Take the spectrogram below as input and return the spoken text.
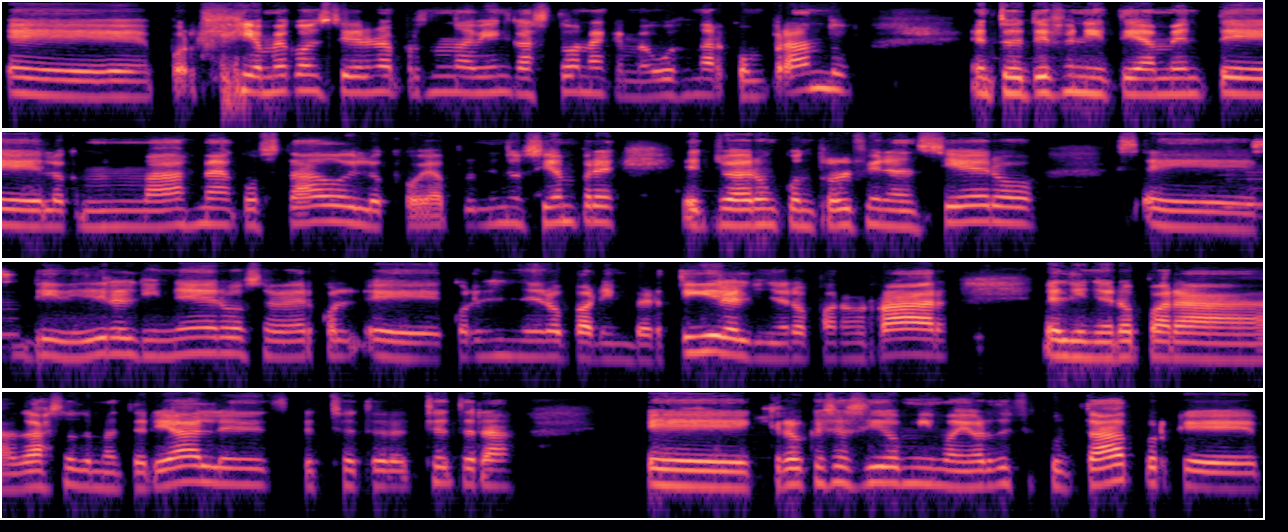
eh, porque yo me considero una persona bien gastona que me gusta andar comprando. Entonces definitivamente lo que más me ha costado y lo que voy aprendiendo siempre es llevar un control financiero, eh, dividir el dinero, saber cuál, eh, cuál, es el dinero para invertir, el dinero para ahorrar, el dinero para gastos de materiales, etcétera, etcétera. Eh, creo que esa ha sido mi mayor dificultad porque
